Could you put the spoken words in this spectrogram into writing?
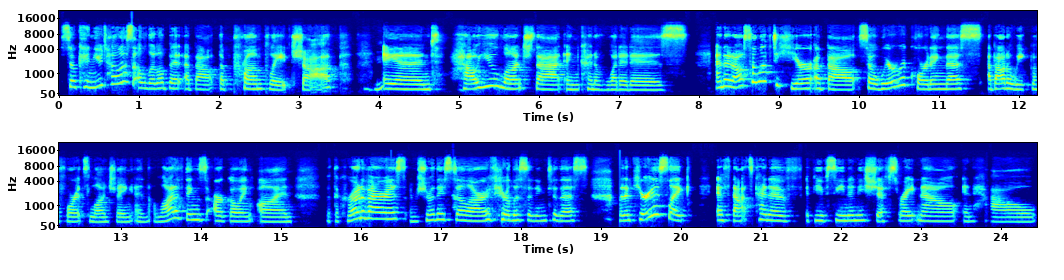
So can you tell us a little bit about the promptlet shop mm-hmm. and how you launched that and kind of what it is? And i'd also love to hear about so we're recording this about a week before it's launching and a lot of things are going on with the coronavirus. I'm sure they still are if you're listening to this. But i'm curious like if that's kind of if you've seen any shifts right now in how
